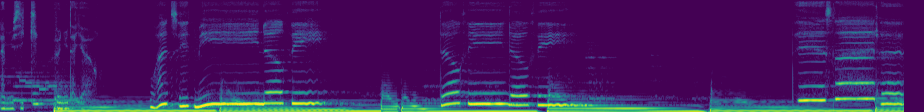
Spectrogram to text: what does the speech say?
la musique venue d'ailleurs. What's it mean, Delphine? Delphine, Delphine. This letter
